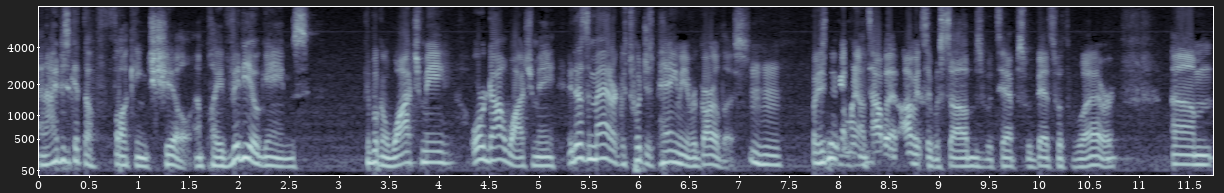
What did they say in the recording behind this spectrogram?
and i just get to fucking chill and play video games People can watch me or not watch me. It doesn't matter because Twitch is paying me regardless. Mm-hmm. But he's making money on top of that, obviously with subs, with tips, with bits, with whatever. Um,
